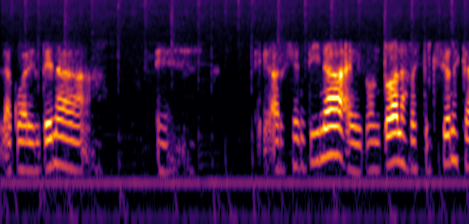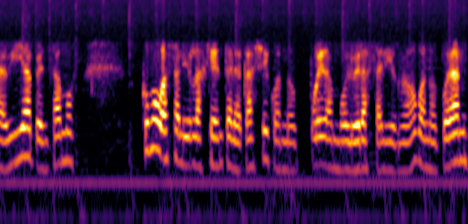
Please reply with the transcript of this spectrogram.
la cuarentena eh, argentina, eh, con todas las restricciones que había, pensamos cómo va a salir la gente a la calle cuando puedan volver a salir, ¿no? Cuando puedan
